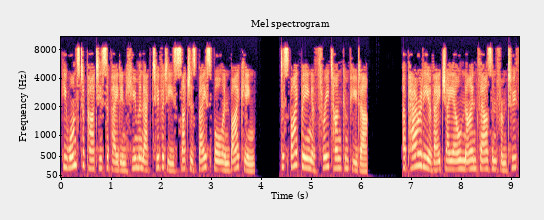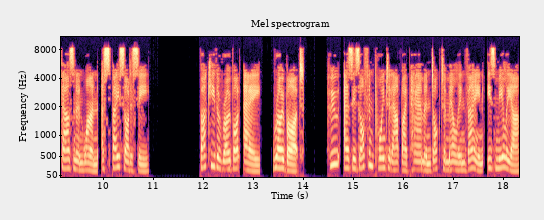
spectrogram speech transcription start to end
He wants to participate in human activities such as baseball and biking—despite being a three-ton computer. A parody of HAL 9000 from 2001, A Space Odyssey. Bucky the Robot, a robot, who, as is often pointed out by Pam and Dr. Mel in vain, is merely a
